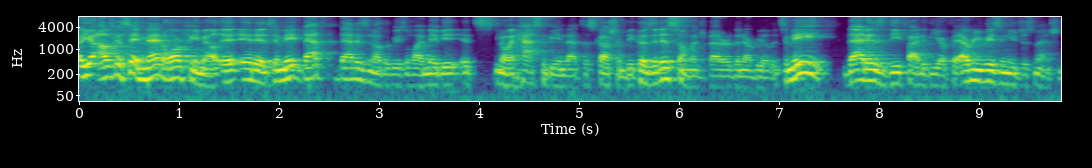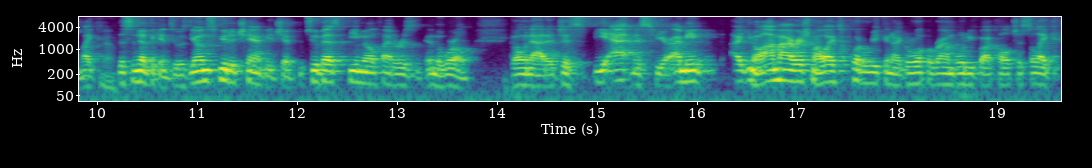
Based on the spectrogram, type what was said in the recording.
Uh, yeah, I was gonna say men or female. it, it is, and maybe that that is another reason why maybe it's you know it has to be in that discussion because it is so much better than every other. To me, that is the fight of the year for every reason you just mentioned, like yeah. the significance. It was the undisputed championship, the two best female fighters in the world going at it, just the atmosphere. I mean, I, you know, I'm Irish. My wife's Puerto Rican. I grew up around Boricua culture, so like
